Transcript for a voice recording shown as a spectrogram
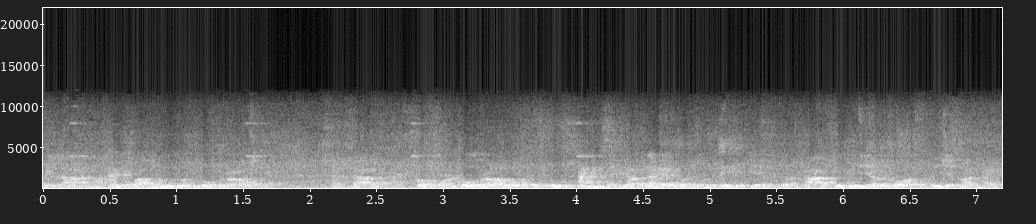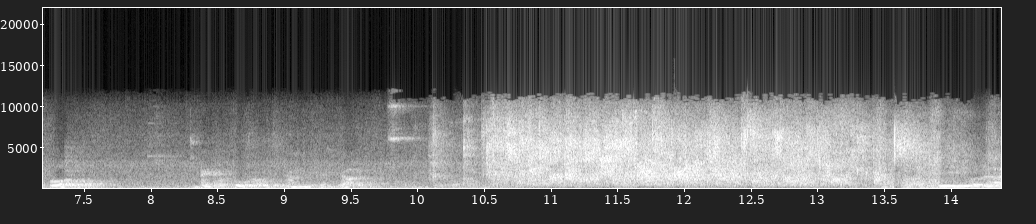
เวลามาให้ความรู้กับพวกเรา นะครับก็ขอพวกเราทุกท่านนะครับได้ผลให้เกียรติกับทางวิทยากรที่จะมาถ่ายทอดให้กับพวกเราอีกครั้งหนึ่งนะครับนะครับที่ก็ได้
